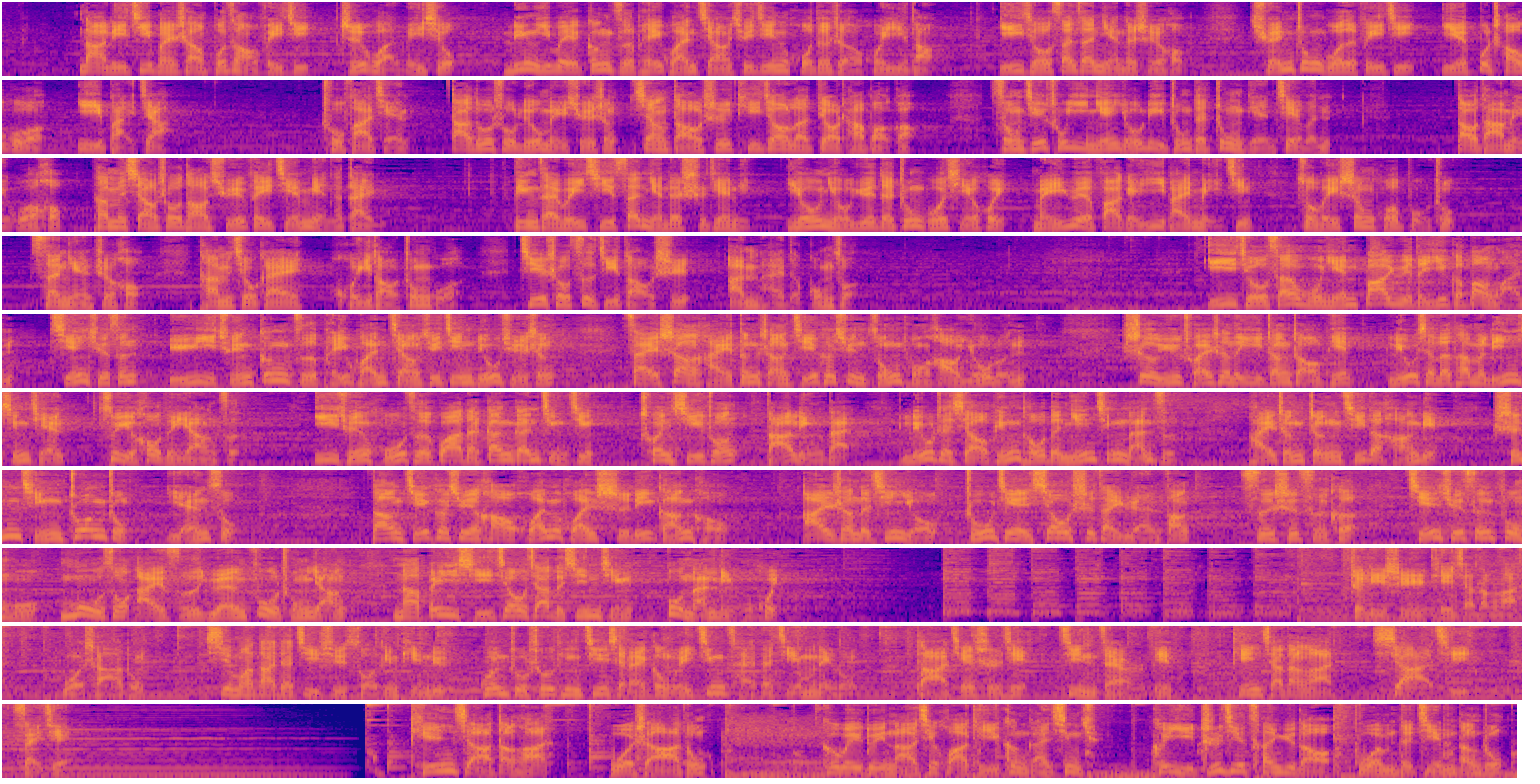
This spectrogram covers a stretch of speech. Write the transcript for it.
那里基本上不造飞机，只管维修。另一位庚子赔款奖学金获得者回忆道：“一九三三年的时候，全中国的飞机也不超过一百架。出发前，大多数留美学生向导师提交了调查报告，总结出一年游历中的重点见闻。到达美国后，他们享受到学费减免的待遇。”并在为期三年的时间里，由纽约的中国协会每月发给一百美金作为生活补助。三年之后，他们就该回到中国，接受自己导师安排的工作。一九三五年八月的一个傍晚，钱学森与一群庚子赔款奖学金留学生，在上海登上杰克逊总统号游轮。摄于船上的一张照片，留下了他们临行前最后的样子。一群胡子刮得干干净净、穿西装打领带、留着小平头的年轻男子，排成整齐的行列，神情庄重严肃。当杰克逊号缓缓驶离港口，岸上的亲友逐渐消失在远方。此时此刻，钱学森父母目送爱子远赴重洋，那悲喜交加的心情不难领会。这里是天下档案，我是阿东。希望大家继续锁定频率，关注收听接下来更为精彩的节目内容。大千世界尽在耳边，天下档案下期再见。天下档案，我是阿东。各位对哪些话题更感兴趣？可以直接参与到我们的节目当中，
